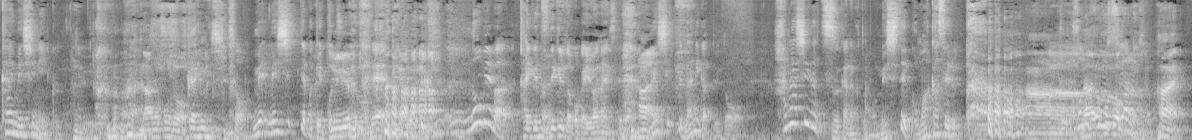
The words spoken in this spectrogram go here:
回飯に行くっていう、い なるほど。一回飯そう。め飯ってやっぱ結構重要で。飲めば解決できるとは僕は言わないんですけど、はい。飯って何かっていうと話が続かなくても飯でごまかせるっていう。あこのなるほど。本質があるんですよ。はい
